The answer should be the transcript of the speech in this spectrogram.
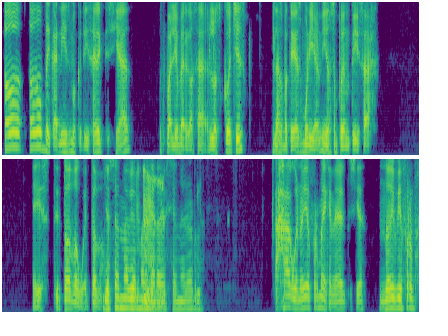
todo, todo mecanismo que utiliza electricidad, pues valió verga. O sea, los coches, las baterías murieron y no se pueden utilizar. Este, todo, güey, todo. y o sea, no había manera de generarla. Ajá, güey, no había forma de generar electricidad. No había forma.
